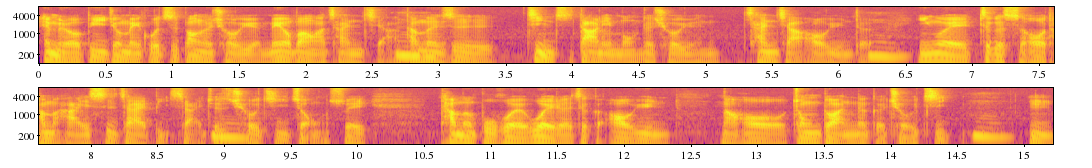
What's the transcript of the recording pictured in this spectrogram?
MLB 就美国职棒的球员没有办法参加，嗯、他们是禁止大联盟的球员参加奥运的，嗯，因为这个时候他们还是在比赛，就是球季中，嗯、所以他们不会为了这个奥运然后中断那个球季，嗯。嗯。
